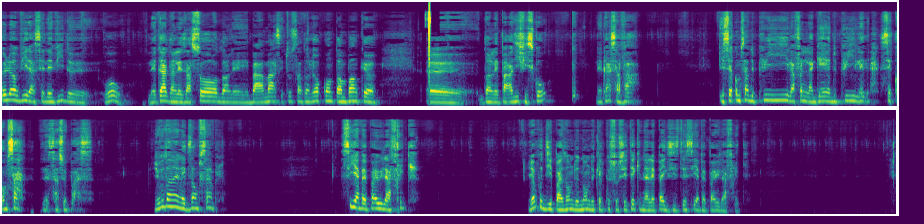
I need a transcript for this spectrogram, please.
eux, leur vie, là, c'est des vies de... Wow, les gars dans les Açores, dans les Bahamas et tout ça, dans leur compte en banque, euh, dans les paradis fiscaux, les gars, ça va. Et c'est comme ça depuis la fin de la guerre, depuis... Les... C'est comme ça, ça se passe. Je vous donne un exemple simple. S'il n'y avait pas eu l'Afrique, je vais vous dire par exemple le nom de quelques sociétés qui n'allaient pas exister s'il n'y avait pas eu l'Afrique.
